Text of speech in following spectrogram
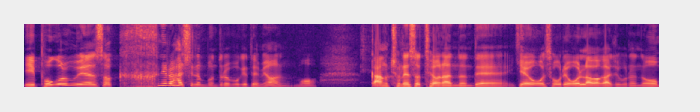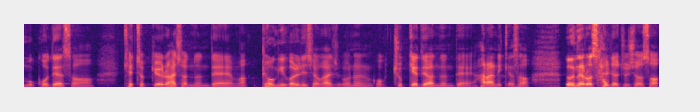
이 복을 위해서 큰 일을 하시는 분들을 보게 되면 뭐 깡촌에서 태어났는데 서울에 올라와 가지고는 너무 고돼서 개척교회를 하셨는데 막 병이 걸리셔 가지고는 꼭 죽게 되었는데 하나님께서 은혜로 살려 주셔서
